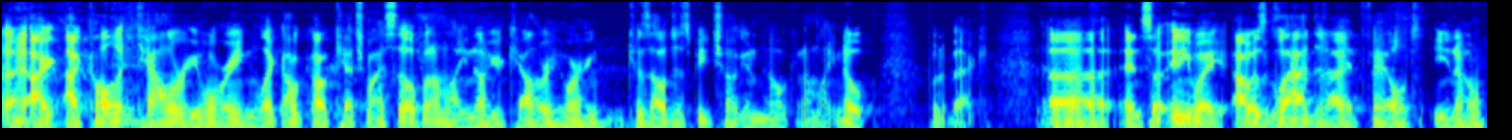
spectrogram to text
I, I I call it calorie whoring. Like I'll, I'll catch myself, and I'm like, no, you're calorie whoring because I'll just be chugging milk, and I'm like, nope, put it back. Uh, and so anyway, I was glad that I had failed. You know,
